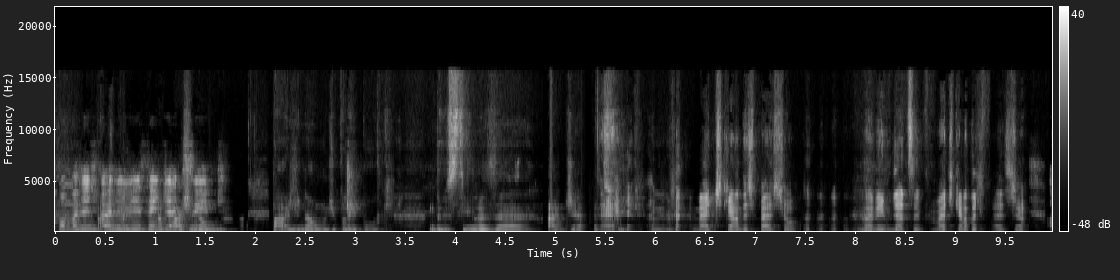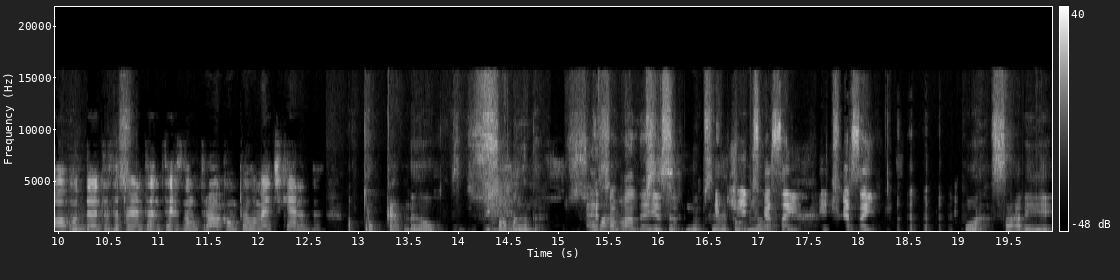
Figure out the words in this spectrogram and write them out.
Como a gente vai viver sem jet sweep? Página 1 de playbook do Steelers é a Jet é, Sweep. Matt Canada Special. Não é nem Jet Sweep, Matt Canada Special. Oh, o Dante é tá perguntando se eles não trocam pelo Matt Canada. Não, trocar não. Só manda. Só, é, vai, só manda, é isso. Não precisa retorno, não. A gente fica sem, a gente fica sem. Pô, sabe,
